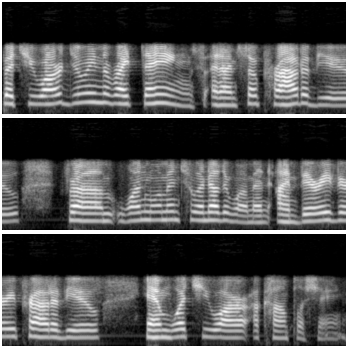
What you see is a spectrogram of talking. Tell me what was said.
But you are doing the right things, and I'm so proud of you from one woman to another woman. I'm very, very proud of you and what you are accomplishing.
